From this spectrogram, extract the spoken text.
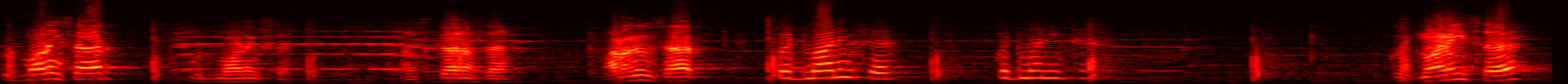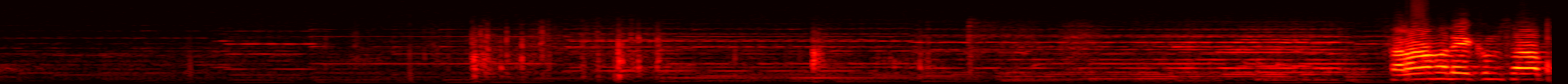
Good morning sir good morning sir நமஸ்காரம் சார் வணக்கம் sir good morning sir good morning sir good morning sir சலாம் அலைக்கும் சாப்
